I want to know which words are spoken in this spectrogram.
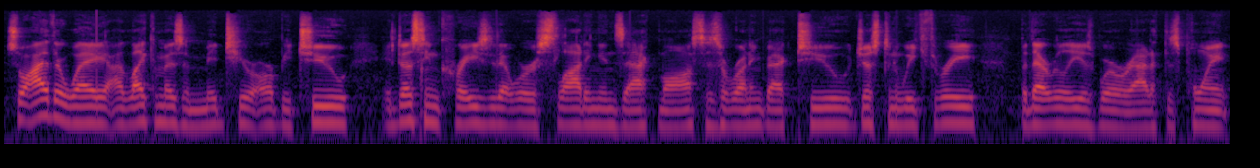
So either way, I like him as a mid-tier RB2. It does seem crazy that we're slotting in Zach Moss as a running back two just in week three, but that really is where we're at at this point.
